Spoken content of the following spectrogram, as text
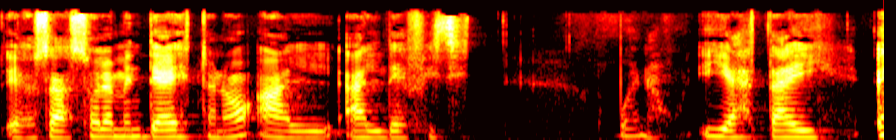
eh, o sea, solamente a esto, ¿no? Al, déficit. Bueno, y hasta ahí.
